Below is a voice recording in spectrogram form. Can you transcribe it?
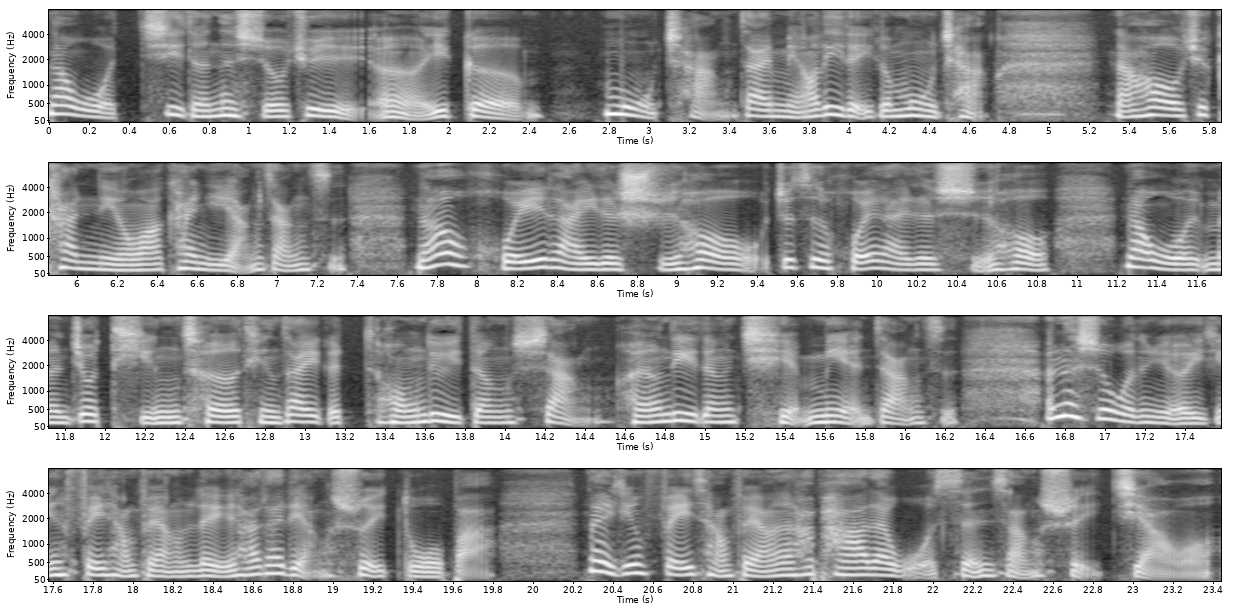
那我记得那时候去呃一个。牧场在苗栗的一个牧场，然后去看牛啊，看羊这样子。然后回来的时候，就是回来的时候，那我们就停车停在一个红绿灯上，红绿灯前面这样子。啊，那时候我的女儿已经非常非常累，她在两岁多吧，那已经非常非常累，她趴在我身上睡觉哦。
